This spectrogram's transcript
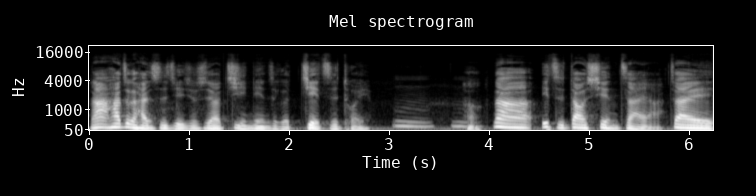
那他这个寒食节就是要纪念这个介之推。嗯，好，那一直到现在啊，在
